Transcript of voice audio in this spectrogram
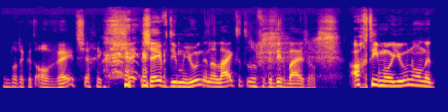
omdat ik het al weet, zeg ik 17 miljoen en dan lijkt het alsof ik er dichtbij zat. 18 miljoen 153.181.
